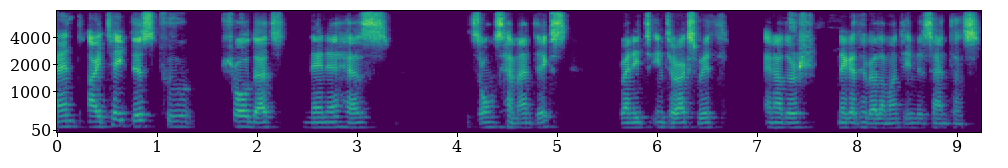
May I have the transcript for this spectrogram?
And I take this to show that nene has its own semantics when it interacts with another negative element in the sentence.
